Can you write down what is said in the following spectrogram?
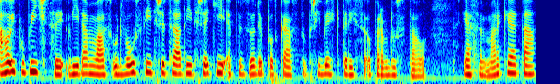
Ahoj pupíčci, vítám vás u 233. epizody podcastu Příběh, který se opravdu stal. Já jsem Markéta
